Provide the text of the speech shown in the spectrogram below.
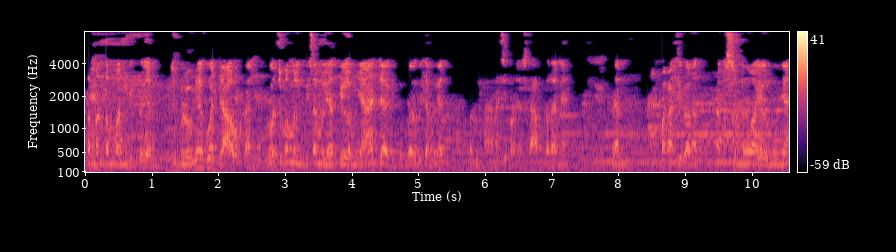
teman-teman gitu yang sebelumnya gue jauh kan. Gue cuma mel- bisa melihat filmnya aja gitu. Gue bisa melihat bagaimana sih proses keaktorannya. Dan makasih banget atas semua ilmunya.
